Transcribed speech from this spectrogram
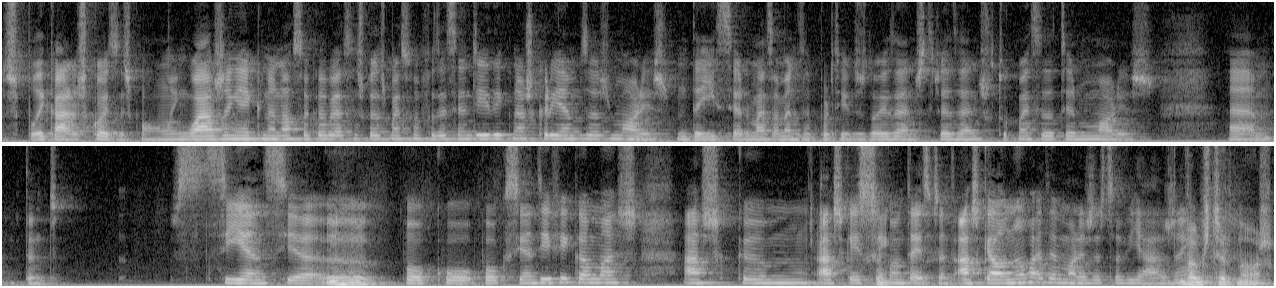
explicar as coisas com linguagem é que na nossa cabeça as coisas começam a fazer sentido e que nós criamos as memórias. Daí ser mais ou menos a partir dos dois anos, três anos, que tu começas a ter memórias. Um, portanto, ciência uhum. uh, pouco, pouco científica, mas acho que, acho que é isso Sim. que acontece. Portanto, acho que ela não vai ter memórias desta viagem. Vamos ter nós,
